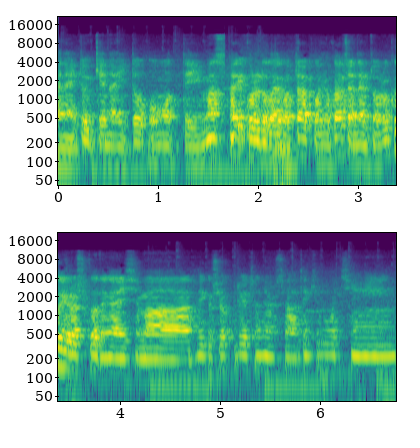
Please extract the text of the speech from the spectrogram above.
えないといけないと思っています。はいこれ動画が良かったら高評価チャンネル登録よろしくお願いします。はいご視聴ありがとうございました。Thank you for watching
